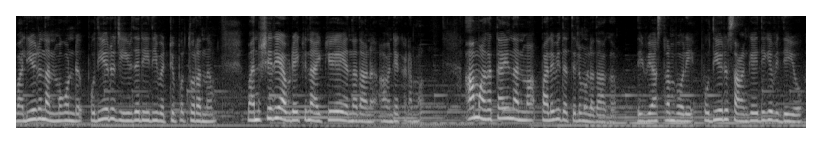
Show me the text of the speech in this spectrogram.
വലിയൊരു നന്മ കൊണ്ട് പുതിയൊരു ജീവിത രീതി വെട്ടിപ്പ് തുറന്ന് മനുഷ്യരെ അവിടേക്ക് നയിക്കുക എന്നതാണ് അവന്റെ കടമ. ആ മഹത്തായ നന്മ പല വിധത്തിലുമുള്ളതാകാം ദിവ്യാസ്ത്രം പോലെ പുതിയൊരു സാങ്കേതിക വിദ്യയോ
